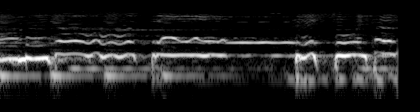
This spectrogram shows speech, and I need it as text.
Amadatri, threshold.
